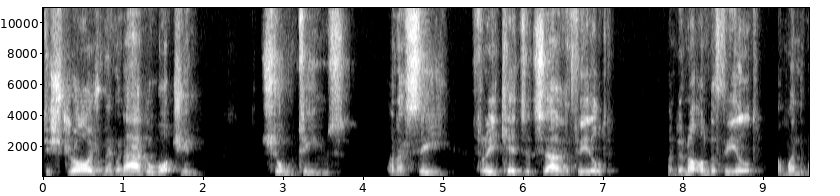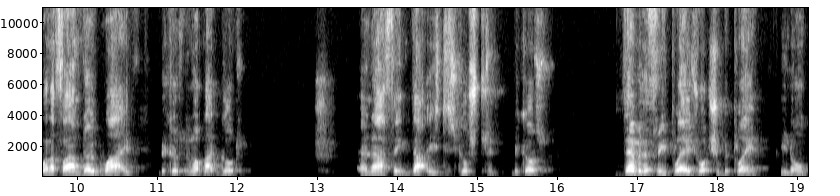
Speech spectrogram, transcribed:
destroys me when I go watching some teams and I see three kids at the side of the field and they're not on the field. And when, when I find out why, because they're not that good. And I think that is disgusting because them are the three players what should be playing. You know,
